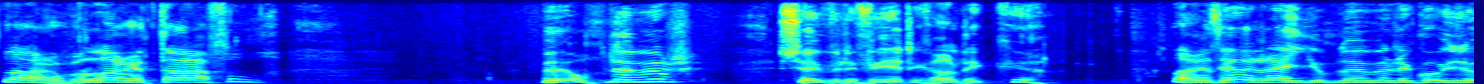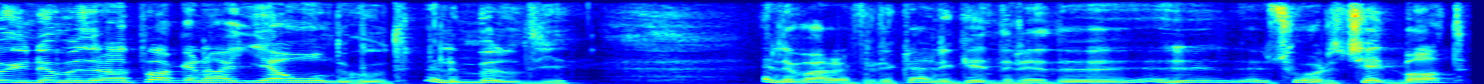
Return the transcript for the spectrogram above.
lagen op een lange tafel op nummer. 47 had ik, ja. Lag het hele rijtje op nummer, dan kon je zo je nummer eruit pakken en dan had je jouw ondergoed en een bultje. En er waren voor de kleine kinderen een soort zitbad.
